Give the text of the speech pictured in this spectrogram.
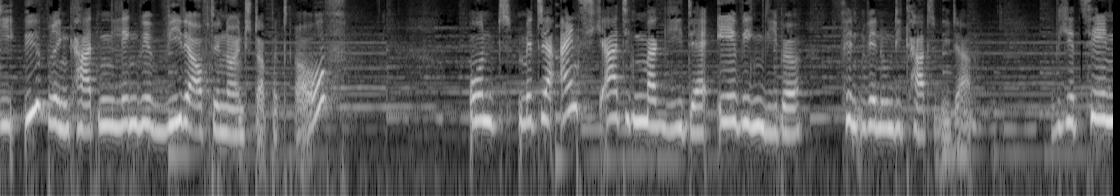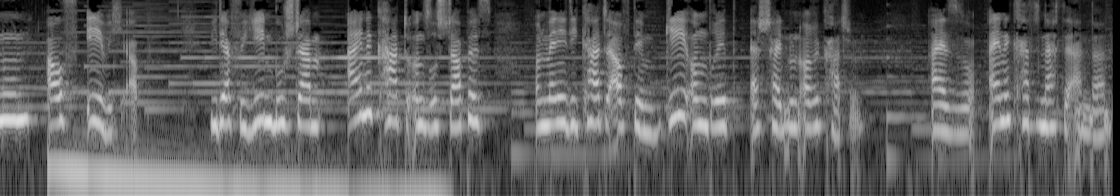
Die übrigen Karten legen wir wieder auf den neuen Stapel drauf. Und mit der einzigartigen Magie der ewigen Liebe finden wir nun die Karte wieder. Wir zählen nun auf ewig ab. Wieder für jeden Buchstaben eine Karte unseres Stapels und wenn ihr die Karte auf dem G umdreht, erscheint nun eure Karte. Also eine Karte nach der anderen.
